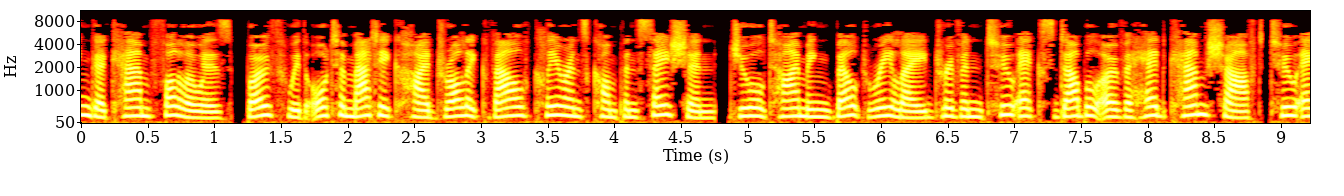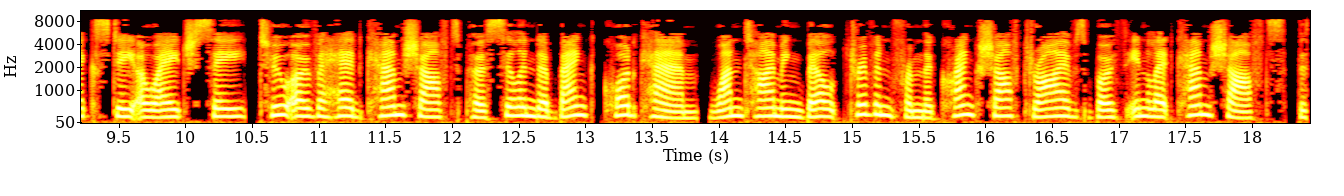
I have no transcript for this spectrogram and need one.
finger cam followers, both with automatic hydraulic valve clearance compensation, dual timing belt relay driven 2x double overhead camshaft 2x DOHC, two overhead camshafts per cylinder bank quad cam, one timing belt driven from the crankshaft drives both inlet camshafts, the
